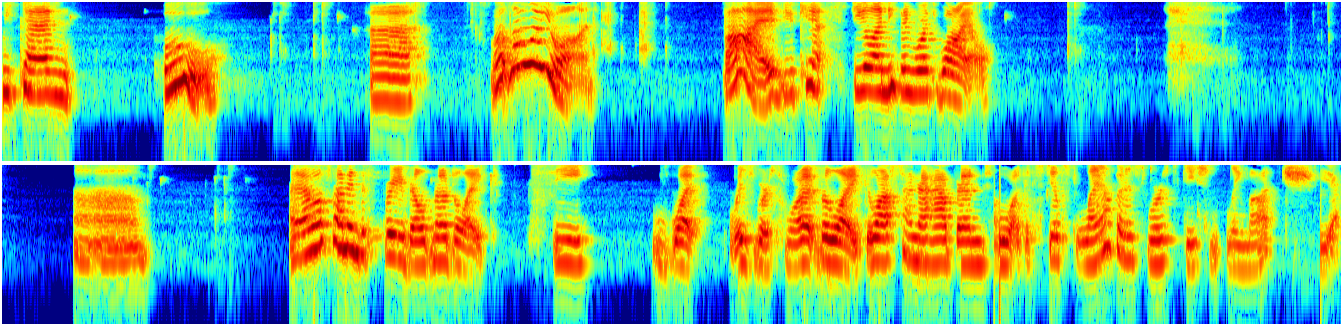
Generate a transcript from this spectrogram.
We can. Ooh. Uh. What level are you on? Five? You can't steal anything worthwhile. Um. I almost went into free build mode to like see what was worth what, but like the last time that happened, oh, I could steal this lamp and it's worth decently much. Yeah,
